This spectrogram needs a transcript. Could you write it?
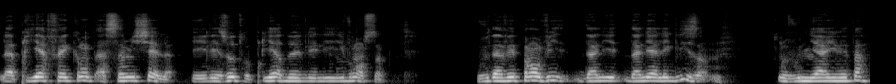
la prière fréquente à Saint-Michel et les autres prières de délivrance. Vous n'avez pas envie d'aller à l'église? Vous n'y arrivez pas?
